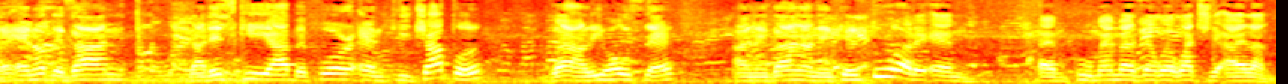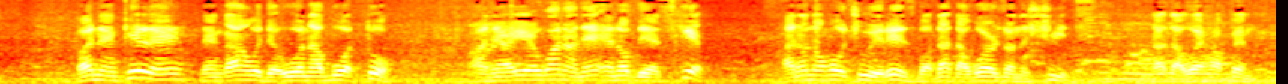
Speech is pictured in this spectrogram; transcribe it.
They end up the gun that is key before and Caye Chapel, the only house there, and they gone and they killed two of the um, um, crew members and will watch the island. When they kill them, they gone with the owner boat too. And they hear one and they end up the escape. I don't know how true it is, but that the words on the streets. That that what happened.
